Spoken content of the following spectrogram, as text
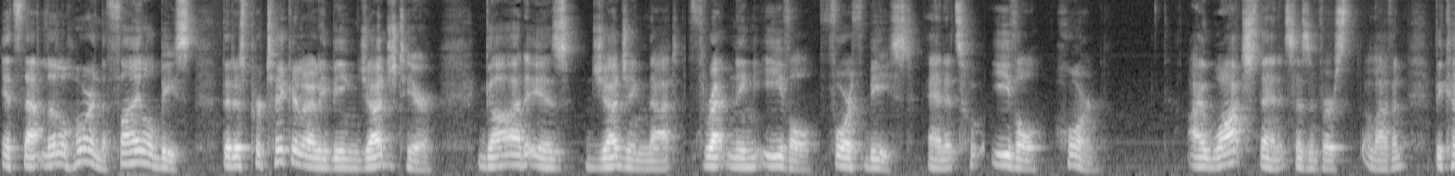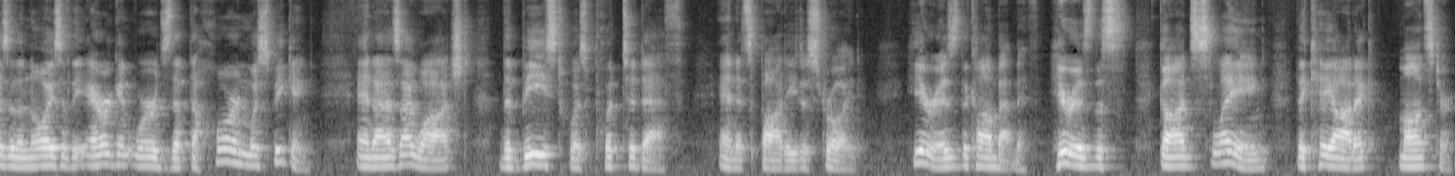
It's that little horn, the final beast, that is particularly being judged here. God is judging that threatening evil fourth beast and its evil horn. I watched then, it says in verse 11, because of the noise of the arrogant words that the horn was speaking. And as I watched, the beast was put to death and its body destroyed. Here is the combat myth. Here is the God slaying the chaotic monster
